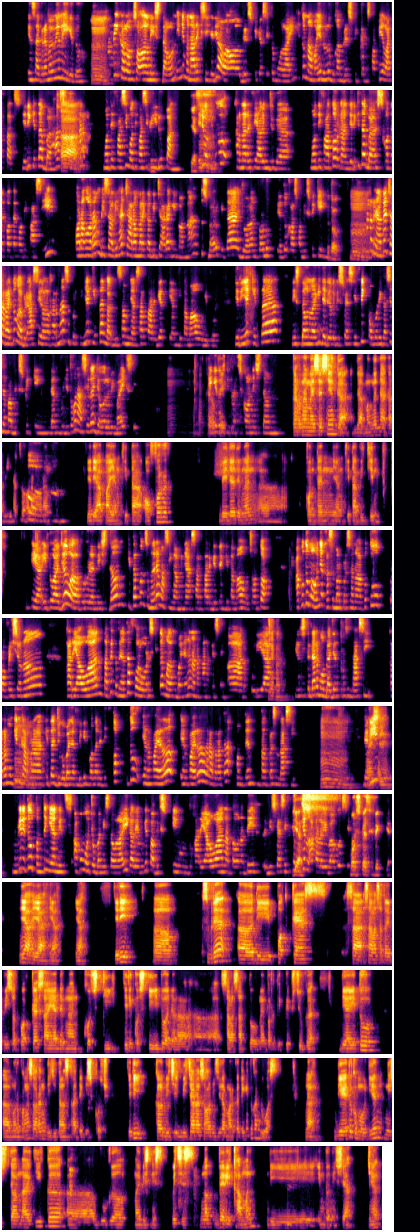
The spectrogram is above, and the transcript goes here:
Instagramnya Willy gitu hmm, tapi kalau soal niche down ini menarik sih jadi awal-awal brand speakers itu mulai itu namanya dulu bukan brand speakers tapi life touch jadi kita bahas Ah. seputar motivasi-motivasi kehidupan Yes. jadi waktu itu karena Revi Halim juga motivator kan jadi kita bahas konten-konten motivasi orang-orang bisa lihat cara mereka bicara gimana terus baru kita jualan produk yaitu kelas public speaking Betul. hmm. tapi ternyata cara itu nggak berhasil karena sepertinya kita nggak bisa menyasar target yang kita mau gitu. Jadinya kita niche down lagi jadi lebih spesifik komunikasi dan public speaking dan puji Tuhan hasilnya jauh lebih baik sih. Hmm, oke, Kayak gitu oke. sih kalau niche down. karena message-nya nggak nggak mengena kali ya ke Oh, orang-orang jadi apa yang kita offer beda dengan eh, konten yang kita bikin Iya itu aja walaupun udah niche down kita pun sebenarnya masih nggak menyasar target yang kita mau. Contoh, aku tuh maunya customer personal aku tuh profesional karyawan, tapi ternyata followers kita malah kebanyakan anak-anak SMA, anak kuliah. ya. yang sekedar mau belajar presentasi karena mungkin Hmm. karena kita juga banyak bikin konten di TikTok itu yang viral yang viral rata-rata konten tentang presentasi Hmm, Jadi, mungkin itu penting ya needs aku mau coba nih tahu lagi kali ya mungkin public speaking untuk karyawan atau nanti lebih spesifik Yes. mungkin akan lebih bagus sih More specific ya. Ya, ya, ya, ya. Jadi eh, sebenarnya eh, di podcast sa- salah satu episode podcast saya dengan Coach T. Jadi Coach T itu adalah eh, salah satu member di Pips juga. Dia itu eh, merupakan seorang digital strategist coach. Jadi kalau bic- bicara soal digital marketing itu kan luas. Nah, dia itu kemudian niche down lagi ke eh, Google My Business, which is not very common di Indonesia ya.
